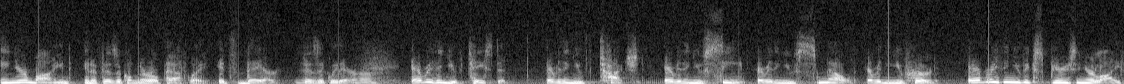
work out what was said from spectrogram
in your mind in a physical neural pathway. It's there, physically there. Wow. Everything you've tasted, everything you've touched, everything you've seen, everything you've smelled, everything you've heard, everything you've experienced in your life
